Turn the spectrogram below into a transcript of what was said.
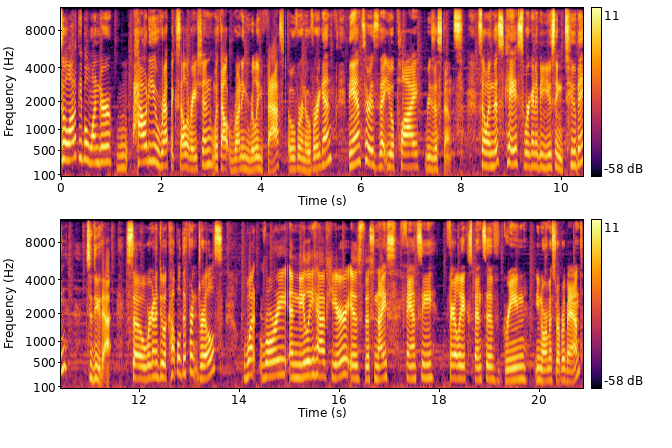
So a lot of people wonder, how do you rep acceleration without running really fast over and over again? The answer is that you apply resistance. So in this case, we're gonna be using tubing to do that. So we're gonna do a couple different drills. What Rory and Neely have here is this nice, fancy, fairly expensive green enormous rubber band.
